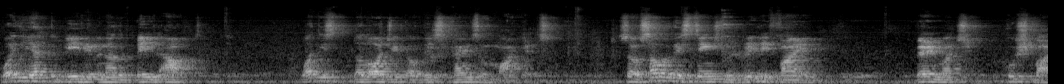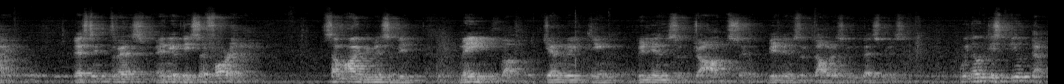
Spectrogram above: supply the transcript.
why do you have to give him another bailout? What is the logic of these kinds of markets? So some of these things we really find very much pushed by vested interests. Many of these are foreign. Some arguments have been made about generating billions of jobs and billions of dollars of investments. We don't dispute that.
